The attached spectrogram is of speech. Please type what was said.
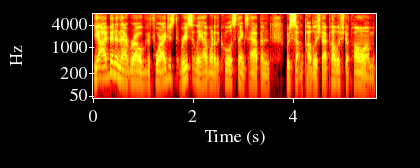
Yeah, I've been in that row before. I just recently had one of the coolest things happen was something published. I published a poem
